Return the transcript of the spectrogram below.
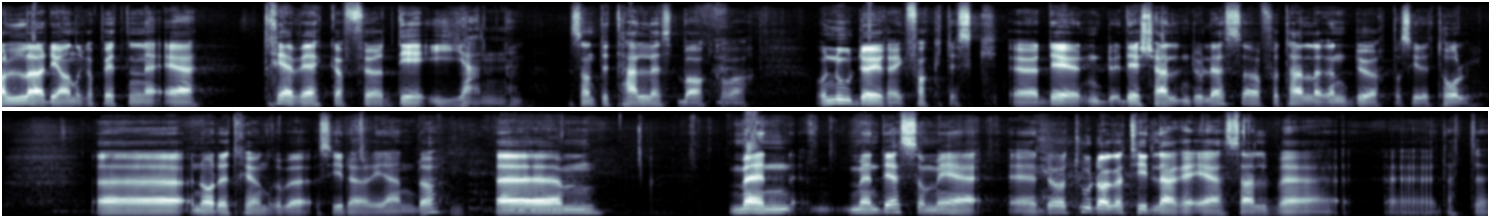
Alle de andre kapitlene er tre uker før det igjen. Sånn, det telles bakover. Og nå dør jeg faktisk. Det, det, er sjelden du leser fortelleren dør på side 12. Eh, når det er 300 sider igjen, da. Um, men, men, det som er uh, da, To dager tidligere er selve uh, dette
